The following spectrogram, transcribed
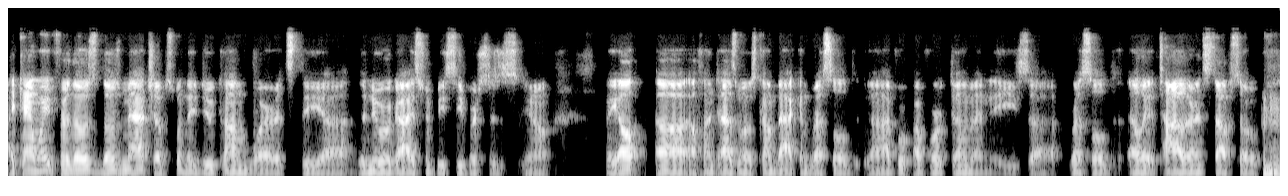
I can't wait for those those matchups when they do come, where it's the uh, the newer guys from BC versus you know like El, uh, El Phantasmo has come back and wrestled. Uh, I've, I've worked him and he's uh, wrestled Elliot Tyler and stuff. So mm-hmm.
